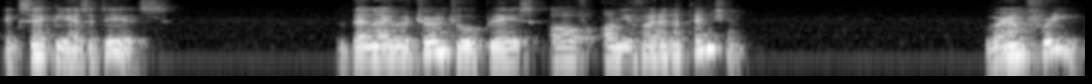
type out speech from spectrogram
exactly as it is, then I return to a place of undivided attention, where I'm free,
